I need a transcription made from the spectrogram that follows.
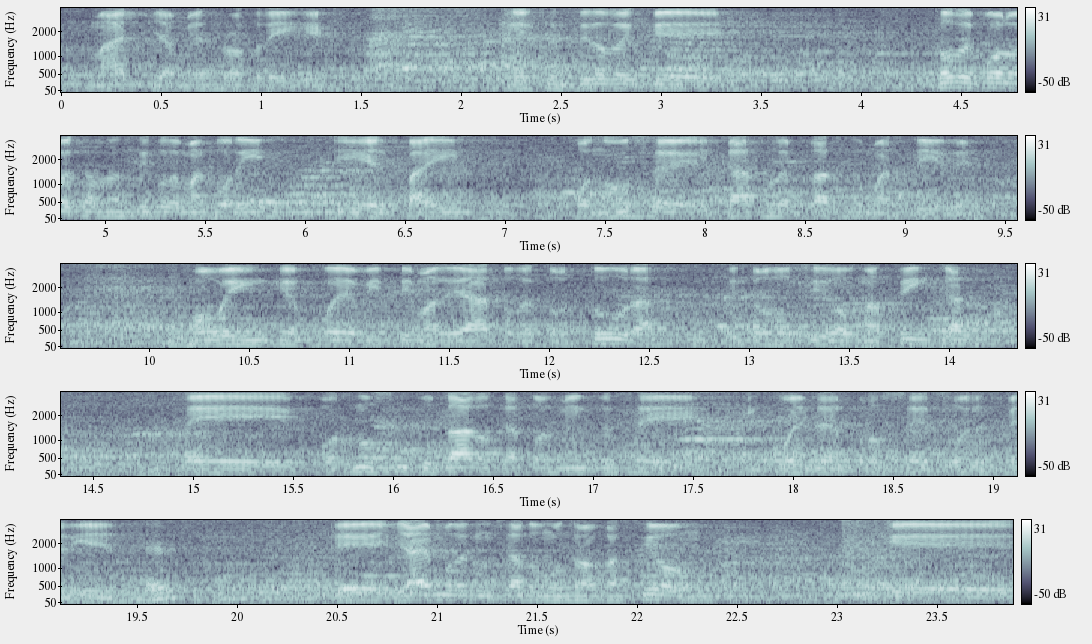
Ismael Yamel Rodríguez, en el sentido de que todo el pueblo de San Francisco de Macorís y el país conoce el caso de Plácido Martínez, un joven que fue víctima de actos de tortura, introducido a una finca eh, por unos imputados que actualmente se encuentran en proceso del expediente. Eh, ya hemos denunciado en otra ocasión que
